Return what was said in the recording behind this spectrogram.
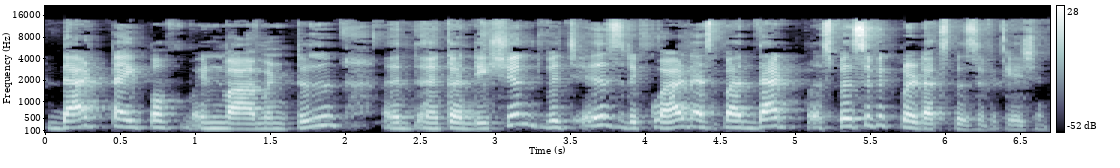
that type of environmental uh, condition which is required required as per that specific product specification.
